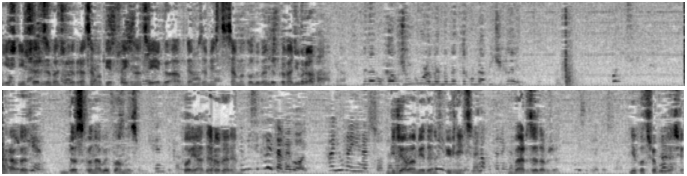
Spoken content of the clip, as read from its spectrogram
Jeśli szef zobaczy, że wracam o pierwszej w nocy jego autem, zamiast samochodu będę prowadził rower. Rower? Doskonały pomysł. Pojadę rowerem. Widziałam jeden w piwnicy. Bardzo dobrze. Nie potrzebuję cię.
